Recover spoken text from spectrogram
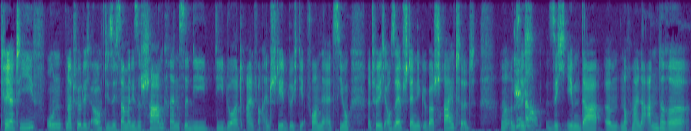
kreativ und natürlich auch diese, ich sag mal, diese Schamgrenze, die, die dort einfach entsteht durch die Form der Erziehung, natürlich auch selbstständig überschreitet. Ne? Und genau. sich, sich eben da ähm, nochmal eine andere,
